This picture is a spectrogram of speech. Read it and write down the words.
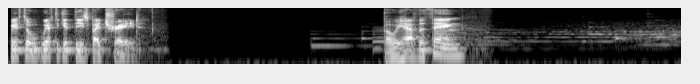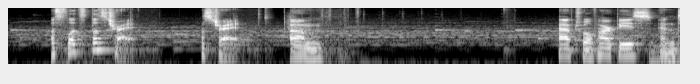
We have to we have to get these by trade. But we have the thing. Let's let's let's try it. Let's try it. Um have 12 harpies and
